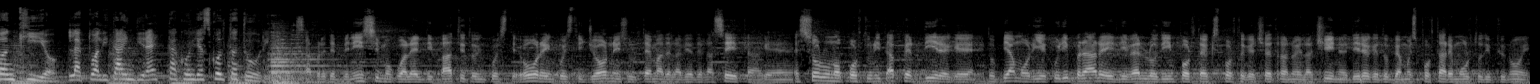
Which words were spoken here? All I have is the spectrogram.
Anch'io, l'attualità in diretta con gli ascoltatori. Saprete benissimo qual è il dibattito in queste ore, in questi giorni sul tema della via della seta, che è solo un'opportunità per dire che dobbiamo riequilibrare il livello di import-export che c'è tra noi e la Cina e dire che dobbiamo esportare molto di più noi.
